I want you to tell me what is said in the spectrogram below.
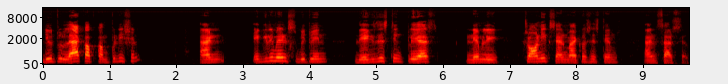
due to lack of competition and agreements between the existing players namely Tronics and Microsystems and Sercel.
